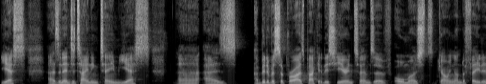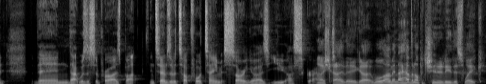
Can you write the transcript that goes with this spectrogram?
yes. As an entertaining team, yes. Uh, as a bit of a surprise packet this year in terms of almost going undefeated, then that was a surprise. But in terms of a top four team, sorry guys, you are scratched. Okay, there you go. Well, I mean, they have an opportunity this week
